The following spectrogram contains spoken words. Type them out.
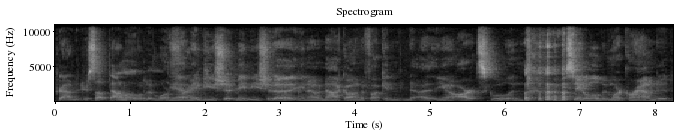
Grounded yourself down a little bit more, Yeah, Frank. maybe you should maybe you should have you know knock on to fucking uh, you know art school and maybe stayed a little bit more grounded.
